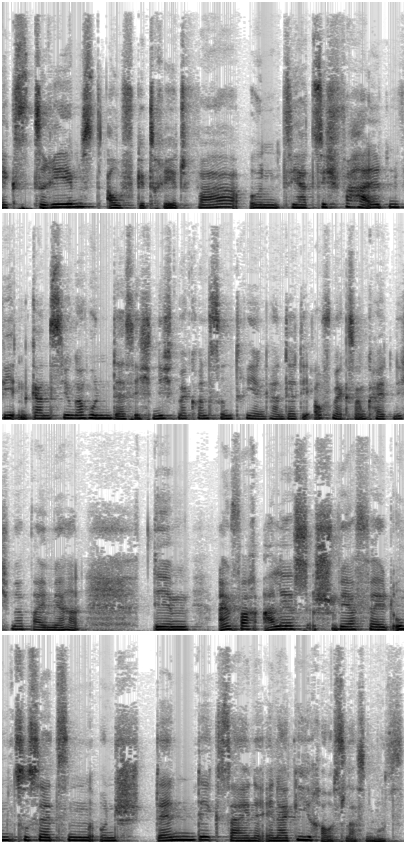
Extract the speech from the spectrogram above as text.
extremst aufgedreht war und sie hat sich verhalten wie ein ganz junger Hund, der sich nicht mehr konzentrieren kann, der die Aufmerksamkeit nicht mehr bei mir hat, dem einfach alles schwerfällt umzusetzen und ständig seine Energie rauslassen muss.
